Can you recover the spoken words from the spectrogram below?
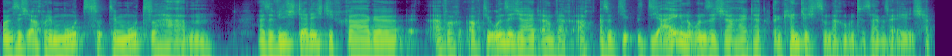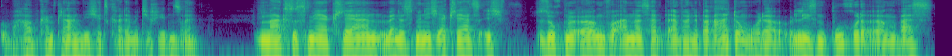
und sich auch den Mut zu, den Mut zu haben, Also wie stelle ich die Frage, einfach auch die Unsicherheit, einfach auch, also die, die eigene Unsicherheit hat dann kenntlich zu machen und zu sagen, so, ey, ich habe überhaupt keinen Plan, wie ich jetzt gerade mit dir reden soll. Magst du es mir erklären? Wenn du es mir nicht erklärst, ich suche mir irgendwo anders halt einfach eine Beratung oder lese ein Buch oder irgendwas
